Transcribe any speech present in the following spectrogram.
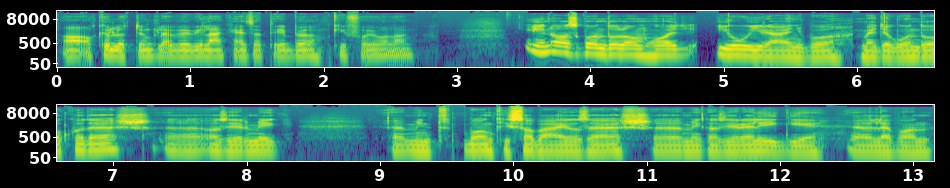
a körülöttünk levő világhelyzetéből kifolyólag? Én azt gondolom, hogy jó irányba megy a gondolkodás, azért még mint banki szabályozás, még azért eléggé le van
